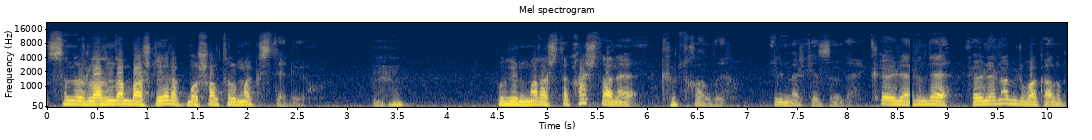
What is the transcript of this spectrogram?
sınırlarından başlayarak boşaltılmak isteniyor. Bugün Maraş'ta kaç tane Kürt kaldı il merkezinde? Köylerinde, köylerine bir bakalım.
